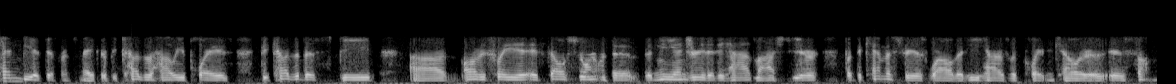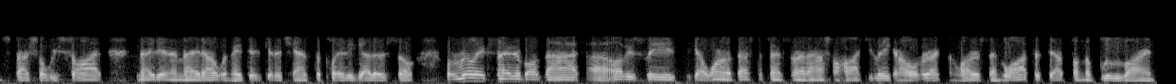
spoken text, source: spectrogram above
can be a difference maker because of how he plays, because of his speed. Uh, obviously, it fell short with the, the knee injury that he had last year, but the chemistry as well that he has with Clayton Keller is, is something special. We saw it night in and night out when they did get a chance to play together. So we're really excited excited about that. Uh, obviously, you got one of the best defensemen in the National Hockey League, and Oliver Ekman-Larsson. Lots of depth on the blue line.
